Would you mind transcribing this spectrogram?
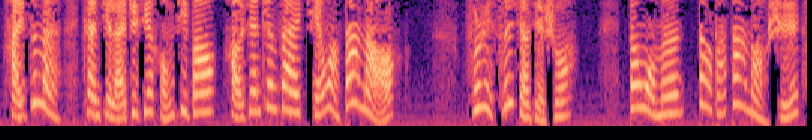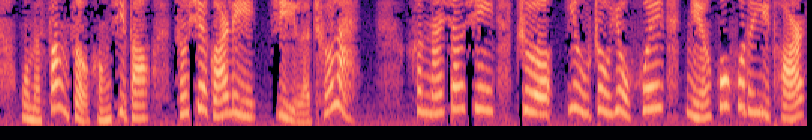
孩子们，看起来这些红细胞好像正在前往大脑。弗瑞斯小姐说。当我们到达大脑时，我们放走红细胞，从血管里挤了出来。很难相信，这又皱又灰、黏糊糊的一团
